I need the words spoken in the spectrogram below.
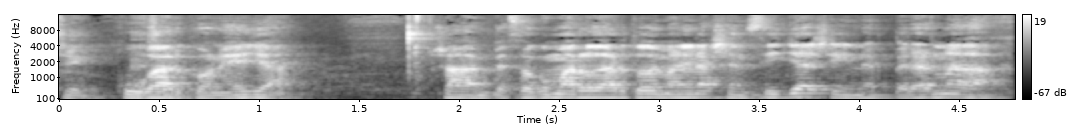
Sí, jugar con ella. O sea, empezó como a rodar todo de manera sencilla sin esperar nada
